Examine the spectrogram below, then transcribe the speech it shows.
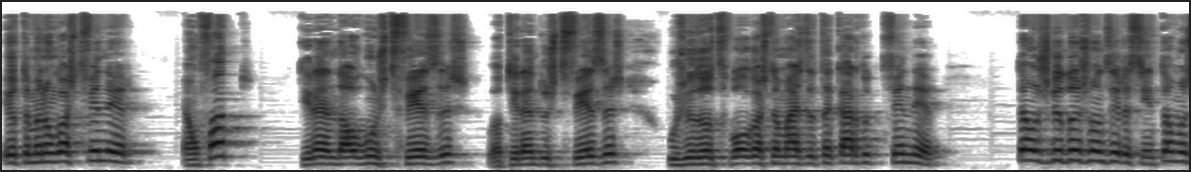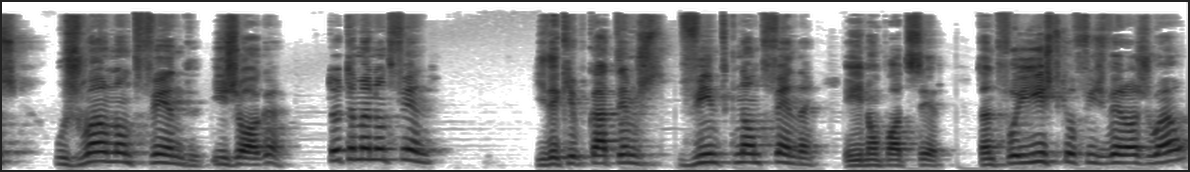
eu também não gosto de defender. É um facto. Tirando alguns defesas, ou tirando os defesas, o jogador de futebol gosta mais de atacar do que defender. Então os jogadores vão dizer assim: então, mas o João não defende e joga, então eu também não defendo. E daqui a bocado temos 20 que não defendem. E não pode ser. Portanto, foi isto que eu fiz ver ao João.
